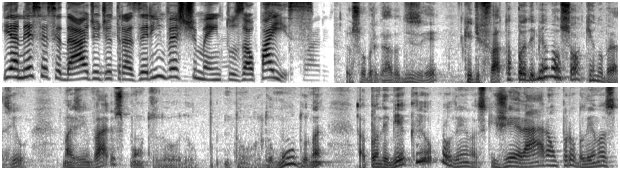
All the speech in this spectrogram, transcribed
e a necessidade de trazer investimentos ao país eu sou obrigado a dizer que, de fato, a pandemia não só aqui no Brasil, mas em vários pontos do, do, do, do mundo, né? a pandemia criou problemas que geraram problemas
